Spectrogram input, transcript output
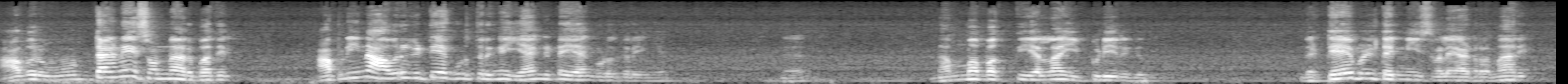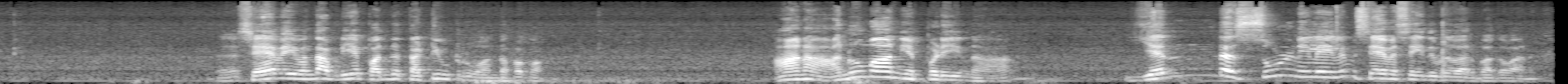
அவர் உடனே சொன்னார் பதில். அப்படின்னு அவர்கிட்டயே கொடுத்துருங்க என்கிட்ட ஏன் கொடுக்குறீங்க? நம்ம பக்தி எல்லாம் இப்படி இருக்குது. இந்த டேபிள் டென்னிஸ் விளையாடுற மாதிரி. சேவை வந்து அப்படியே பந்து தட்டி விட்டுருவோம் அந்த பக்கம். ஆனா அனுமான் எப்படின்னா எந்த சூழ்நிலையிலும் சேவை செய்து விடுவார் பகவானுக்கு.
